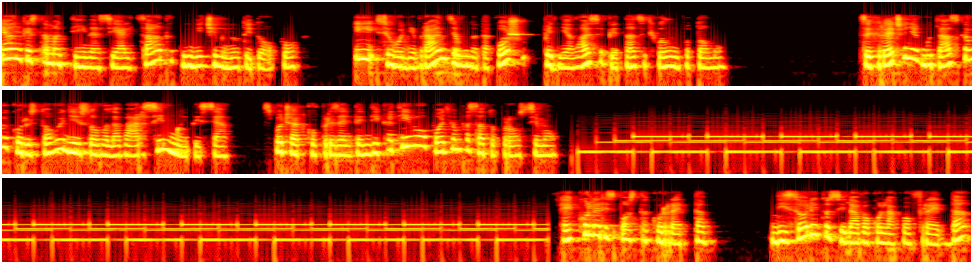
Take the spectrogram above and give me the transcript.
e anche stamattina si è alzata 15 minuti dopo. І сьогодні вранці вона також піднялася 15 хвилин по тому. В цих реченнях, будь ласка, використовуй дієслово лаварсі митися. Спочатку в презенте індикативо, потім passato prossimo. Ecco la risposta corretta. Di solito si lava con l'acqua fredda,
